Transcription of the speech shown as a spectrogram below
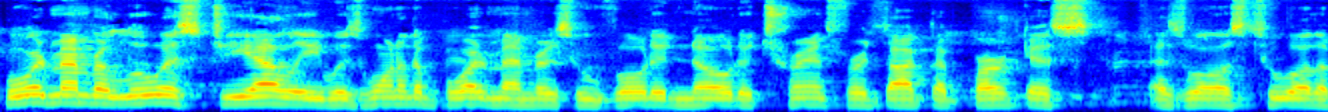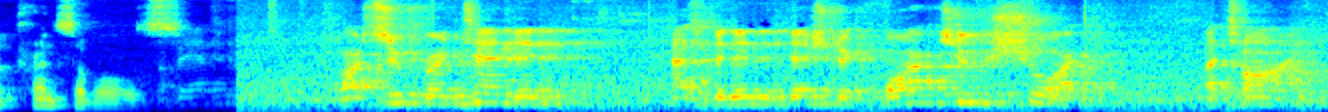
Board member Louis Gielli was one of the board members who voted no to transfer Dr. Berckes as well as two other principals. Our superintendent has been in the district far too short a time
